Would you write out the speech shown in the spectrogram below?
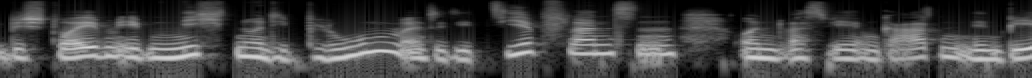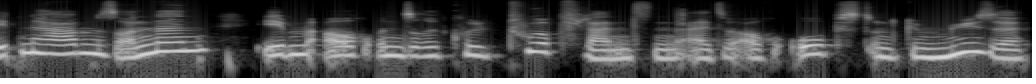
Die bestäuben eben nicht nur die Blumen, also die Zierpflanzen und was wir im Garten in den Beeten haben, sondern eben auch unsere Kulturpflanzen, also auch Obst und Gemüse.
